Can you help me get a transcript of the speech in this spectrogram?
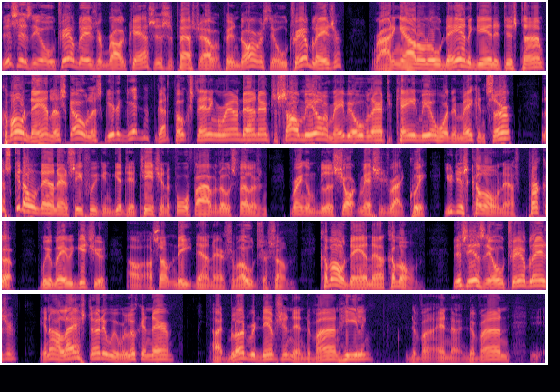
This is the Old Trailblazer broadcast. This is Pastor Albert Pendarvis, the Old Trailblazer, riding out on old Dan again at this time. Come on, Dan, let's go. Let's get it getting. Got folks standing around down there at the sawmill or maybe over there at the cane mill where they're making syrup. Let's get on down there and see if we can get the attention of four or five of those fellas and bring them a little short message right quick. You just come on now, perk up. We'll maybe get you uh, something to eat down there, some oats or something. Come on, Dan, now, come on. This is the Old Trailblazer. In our last study, we were looking there at blood redemption and divine healing, divine and uh, divine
